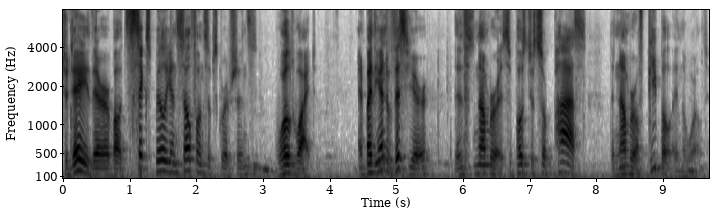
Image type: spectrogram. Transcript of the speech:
today there are about 6 billion cell phone subscriptions worldwide. And by the end of this year, this number is supposed to surpass the number of people in the world.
